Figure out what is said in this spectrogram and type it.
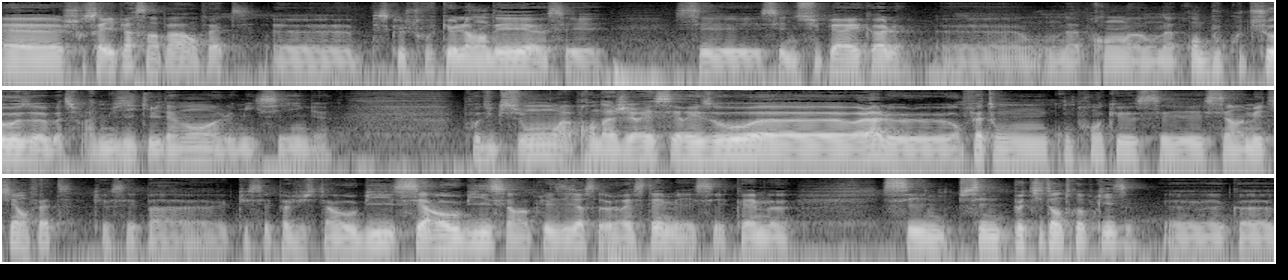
Euh, je trouve ça hyper sympa en fait, euh, parce que je trouve que l'indé, euh, c'est, c'est, une super école. Euh, on, apprend, on apprend beaucoup de choses euh, bah, sur la musique évidemment, euh, le mixing, euh, production, apprendre à gérer ses réseaux. euh, voilà, en fait, on comprend que c'est, un métier en fait, que c'est pas, pas juste un hobby. C'est un hobby, c'est un plaisir, ça doit le rester, mais c'est quand même, c'est une, petite entreprise euh, euh,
